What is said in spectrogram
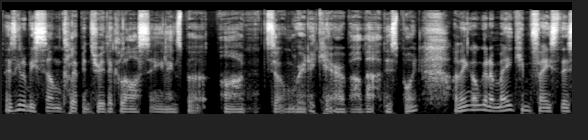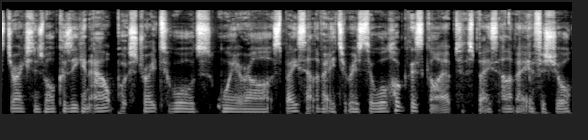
There's going to be some clipping through the glass ceilings, but I don't really care about that at this point. I think I'm going to make him face this direction as well because he can output straight towards where our space elevator is. So we'll hook this guy up to the space elevator for sure.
